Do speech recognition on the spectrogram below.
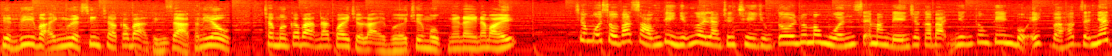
Hiển Vi và Ánh Nguyệt xin chào các bạn thính giả thân yêu. Chào mừng các bạn đã quay trở lại với chuyên mục ngày này năm ấy. Trong mỗi số phát sóng thì những người làm chương trình chúng tôi luôn mong muốn sẽ mang đến cho các bạn những thông tin bổ ích và hấp dẫn nhất.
